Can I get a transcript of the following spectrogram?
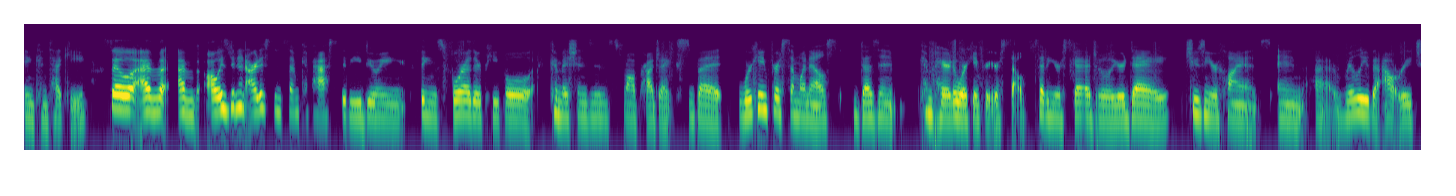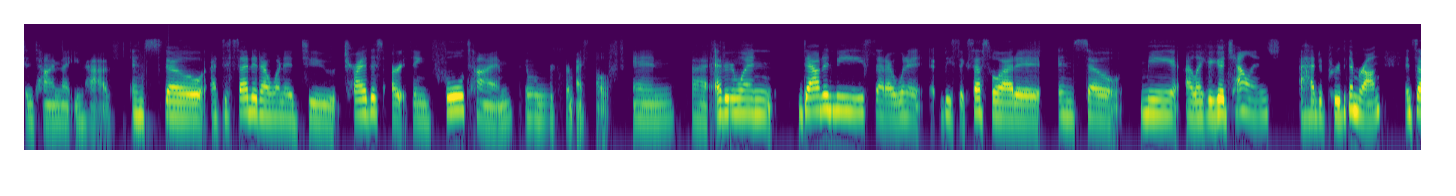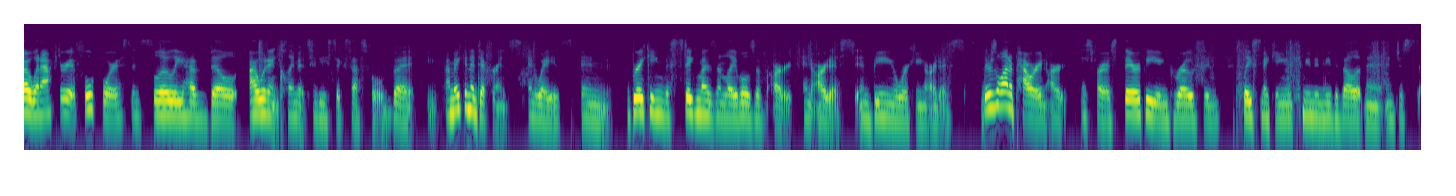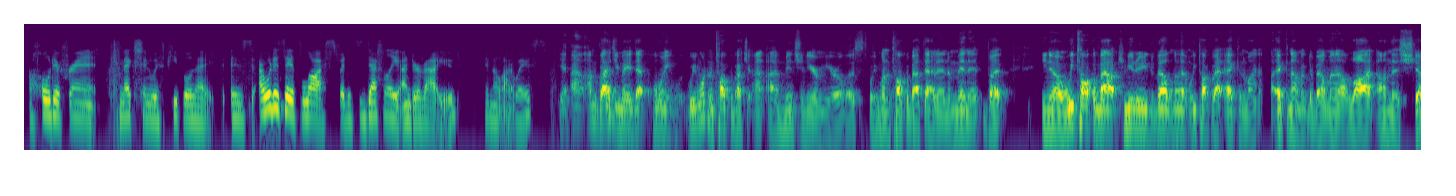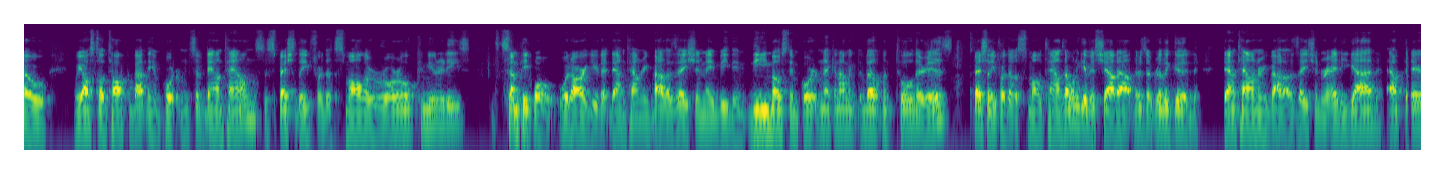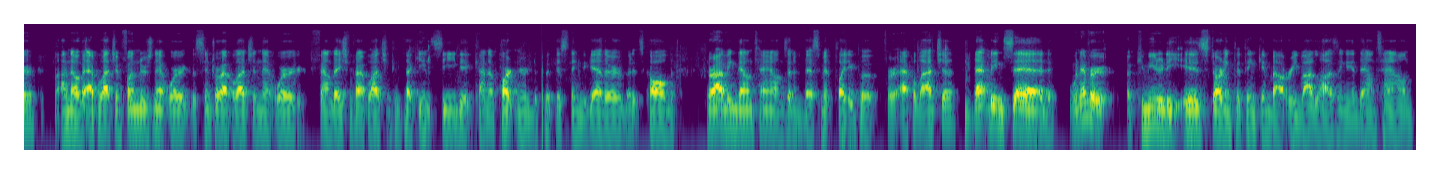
in Kentucky so I've I've always been an artist in some capacity doing things for other people, commissions and small projects, but working for someone else doesn't compare to working for yourself, setting your schedule, your day, choosing your clients, and uh, really the outreach and time that you have. And so I decided I wanted to try this art thing full time and work for myself. And uh, everyone doubted me, said I wouldn't be successful at it. And so, me, I like a good challenge. I had to prove them wrong. And so I went after it full force and slowly have built, I wouldn't claim it to be successful, but I'm making a difference in ways in breaking the stigmas and labels of art and artist and being a working artist. There's a lot of power in art as far as therapy and growth and placemaking and community development and just a whole different connection with people that is, I wouldn't say it's lost, but it's definitely undervalued in a lot of ways. Yeah, I, am glad you made that point. We want to talk about you. I, I mentioned you're a muralist. We want to talk about that in a minute, but you know, we talk about community development. We talk about economic economic development a lot on this show. We also talk about the importance of downtowns, especially for the smaller rural communities some people would argue that downtown revitalization may be the, the most important economic development tool there is, especially for those small towns. I want to give a shout out. There's a really good downtown revitalization ready guide out there. I know the Appalachian Funders Network, the Central Appalachian Network, Foundation for Appalachian Kentucky, and CEDIK kind of partnered to put this thing together, but it's called Thriving Downtowns, an investment playbook for Appalachia. That being said, whenever a community is starting to think about revitalizing a downtown,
